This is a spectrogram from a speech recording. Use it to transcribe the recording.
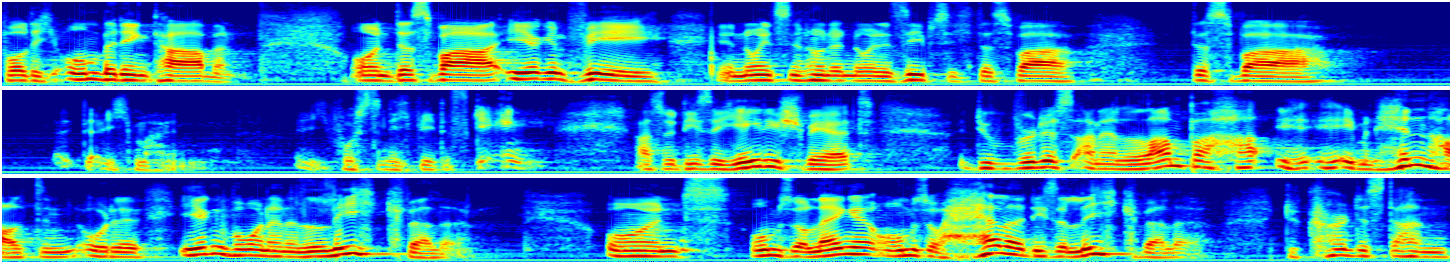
wollte ich unbedingt haben. Und das war irgendwie in 1979, das war, das war ich meine, ich wusste nicht, wie das ging. Also diese Jedi-Schwert, du würdest eine Lampe eben hinhalten oder irgendwo an eine Lichtquelle. Und umso länger, umso heller diese Lichtquelle, du könntest dann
